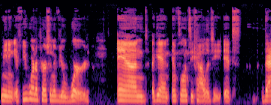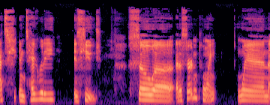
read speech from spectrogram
Meaning, if you weren't a person of your word And again, influence ecology. It's that's integrity is huge. So uh, at a certain point, when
